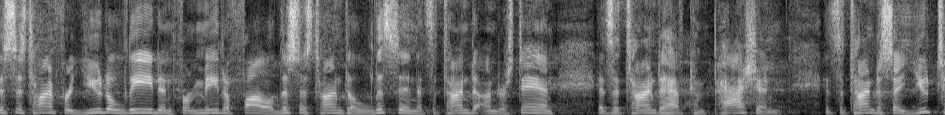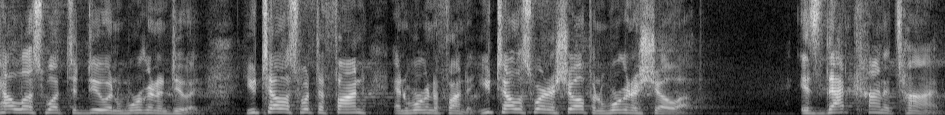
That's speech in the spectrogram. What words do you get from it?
This is time for you to lead and for me to follow. This is time to listen. It's a time to understand. It's a time to have compassion. It's a time to say, You tell us what to do and we're going to do it. You tell us what to fund and we're going to fund it. You tell us where to show up and we're going to show up. It's that kind of time.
